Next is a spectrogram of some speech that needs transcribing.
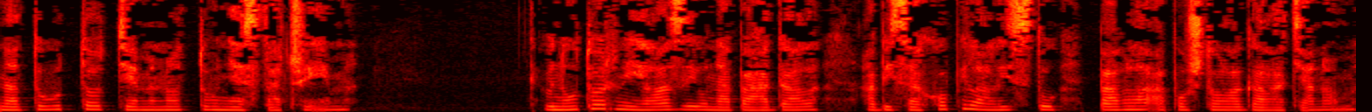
na túto temnotu nestačím. Vnútorný hlas ju napádal, aby sa chopila listu Pavla a poštola Galatianom,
